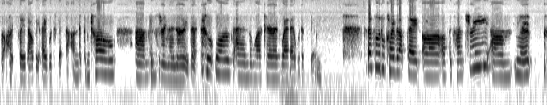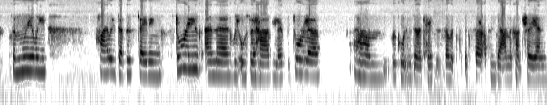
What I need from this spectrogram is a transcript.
but hopefully they'll be able to get that under control, um, considering they know that who it was and the worker and where they would have been. So that's a little COVID update uh, of the country. Um, you know, some really highly devastating stories, and then we also have, you know, Victoria um, recording zero cases. So it's it's so up and down the country, and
